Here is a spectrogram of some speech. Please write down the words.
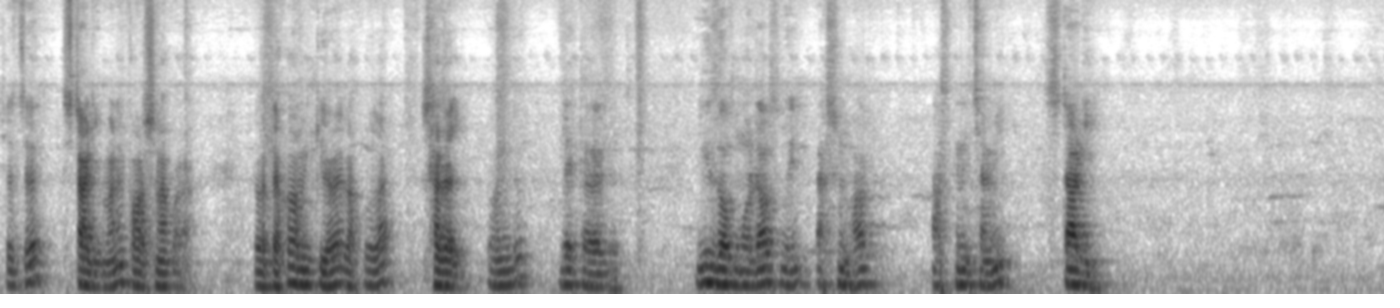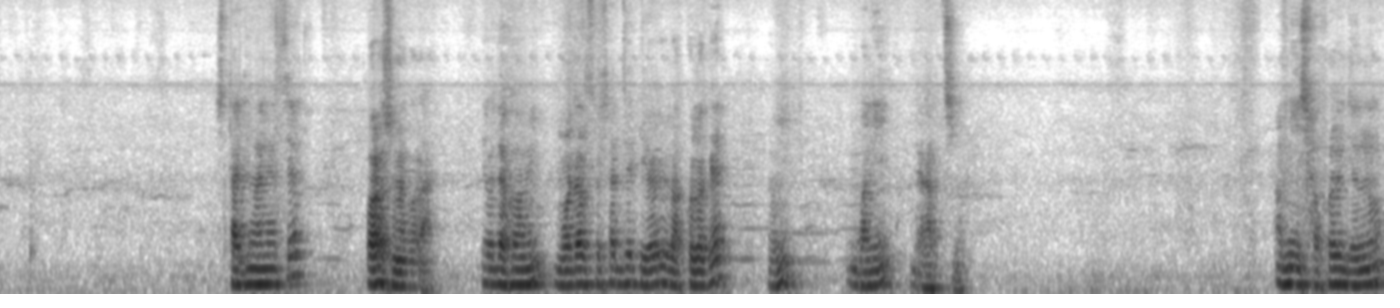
সেটা হচ্ছে স্টাডি মানে পড়াশোনা করা। এবার দেখো আমি কীভাবে বাক্যগুলো সাজাই। কিন্তু দেখতে হবে use of models with action ভাব আজকে নিচ্ছি আমি স্টাডি স্টাডি মানে হচ্ছে পড়াশোনা করা। এবার দেখো আমি মডেলসের সাহায্যে কীভাবে বাক্যগুলোকে আমি বানিয়ে দেখাচ্ছি। আমি সফলের জন্য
